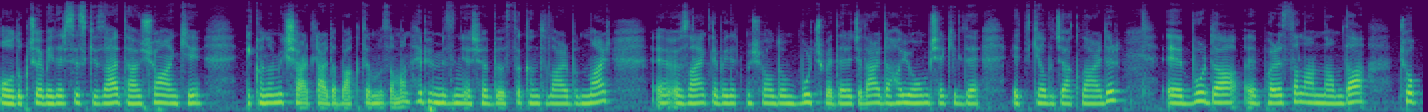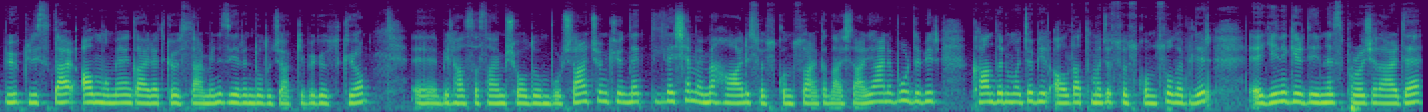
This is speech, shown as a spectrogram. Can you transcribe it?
oldukça belirsiz ki zaten şu anki ekonomik şartlarda baktığımız zaman hepimizin yaşadığı sıkıntılar bunlar. Ee, özellikle belirtmiş olduğum burç ve dereceler daha yoğun bir şekilde etki alacaklardır. Ee, burada e, parasal anlamda çok büyük riskler almamaya gayret göstermeniz yerinde olacak gibi gözüküyor. Ee, bilhassa saymış olduğum burçlar. Çünkü netleşememe hali söz konusu arkadaşlar. Yani burada bir kandırmaca, bir aldatmaca söz konusu olabilir. Ee, yeni girdiğiniz projelerde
